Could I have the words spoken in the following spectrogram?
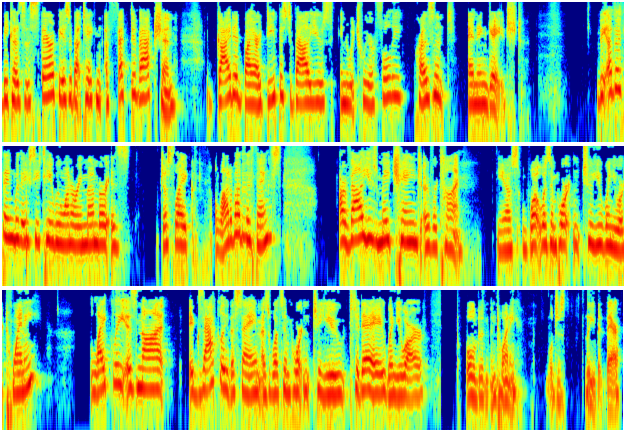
because this therapy is about taking effective action guided by our deepest values in which we are fully present and engaged. The other thing with ACT we want to remember is just like a lot of other things, our values may change over time. You know, what was important to you when you were 20 likely is not exactly the same as what's important to you today when you are older than 20. We'll just leave it there.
